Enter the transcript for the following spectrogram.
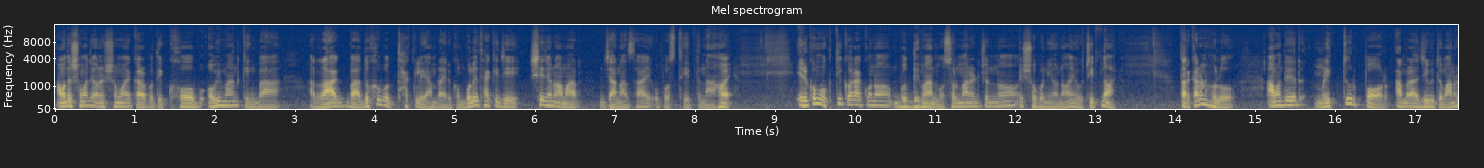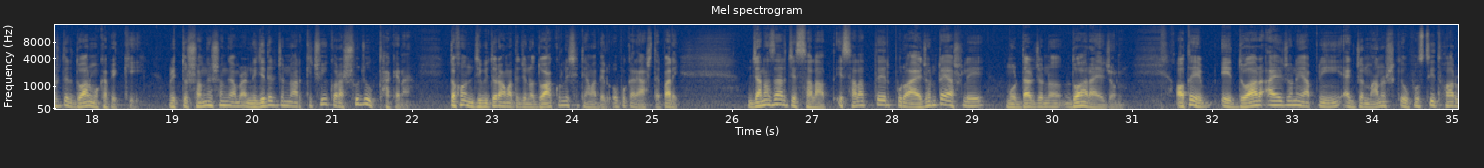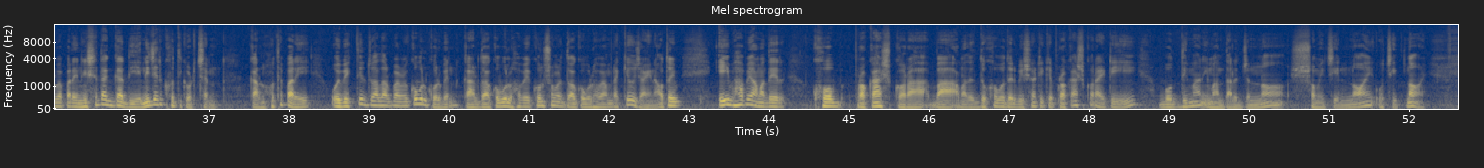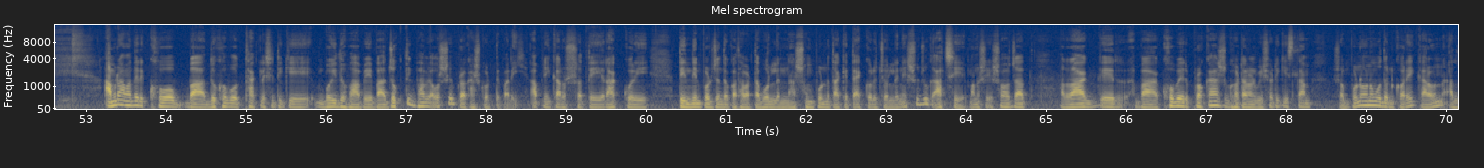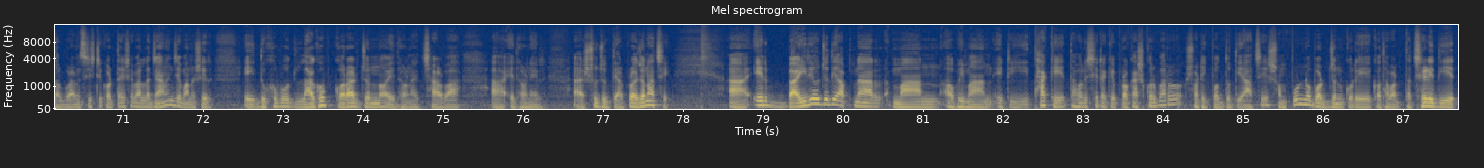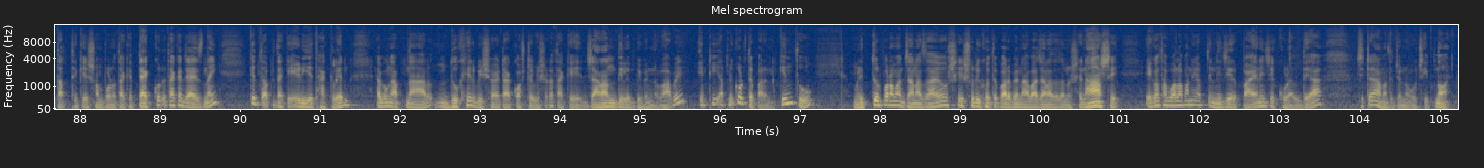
আমাদের সমাজে অনেক সময় কারোর প্রতি ক্ষোভ, অভিমান কিংবা রাগ বা দুঃখবোধ থাকলে আমরা এরকম বলে থাকি যে সে যেন আমার জানাজায় উপস্থিত না হয়। এরকম উক্তি করা কোনো বুদ্ধিমান মুসলমানের জন্য শোভনীয় নয়, উচিত নয়। তার কারণ হলো, আমাদের মৃত্যুর পর আমরা জীবিত মানুষদের দোয়ার মুখাপেক্ষী। মৃত্যুর সঙ্গে সঙ্গে আমরা নিজেদের জন্য আর কিছুই করার সুযোগ থাকে না। তখন জীবিতরা আমাদের জন্য দোয়া করলে সেটি আমাদের উপকারে আসতে পারে। জানাজার যে সালাত, এই সালাতের পুরো আয়োজনটাই আসলে মুর্দার জন্য দোয়ার আয়োজন। অতএব এই দোয়ার আয়োজনে আপনি একজন মানুষকে উপস্থিত হওয়ার ব্যাপারে নিষেধাজ্ঞা দিয়ে নিজের ক্ষতি করছেন। কারণ হতে পারে ওই ব্যক্তির দোয়া আল্লাহর ব্যাপারে কবুল করবেন। কার দোয়া কবুল হবে, কোন সময় দোয়া কবুল হবে আমরা কেউ জানি না। অতএব এইভাবে আমাদের ক্ষোভ প্রকাশ করা বা আমাদের দুঃখবোধের বিষয়টিকে প্রকাশ করা এটি বুদ্ধিমান ইমানদারের জন্য সমীচীন নয়, উচিত নয়। আমরা আমাদের ক্ষোভ বা দুঃখবোধ থাকলে সেটিকে বৈধভাবে বা যৌক্তিকভাবে অবশ্যই প্রকাশ করতে পারি। আপনি কারোর সাথে রাগ করে তিন দিন পর্যন্ত কথাবার্তা বললেন না, সম্পূর্ণ তাকে ত্যাগ করে চললেন এই সুযোগ আছে। মানুষের সহজাত রাগের বা ক্ষোভের প্রকাশ ঘটানোর বিষয়টিকে ইসলাম সম্পূর্ণ অনুমোদন করে। কারণ আল্লাহ আমি সৃষ্টিকর্তা হিসেবে আল্লাহ জানেন যে মানুষের এই দুঃখবোধ লাঘব করার জন্য এই ধরনের ছাড় বা এ ধরনের সুযোগ দেওয়ার প্রয়োজন আছে। এর বাইরেও যদি আপনার মান, অভিমান এটি থাকে, তাহলে সেটাকে প্রকাশ করবারও সঠিক পদ্ধতি আছে। সম্পূর্ণ বর্জন করে কথাবার্তা ছেড়ে দিয়ে তার থেকে সম্পূর্ণ তাকে ত্যাগ করে থাকা জায়েজ নাই, কিন্তু আপনি তাকে এড়িয়ে থাকলেন এবং আপনার দুঃখের বিষয়টা, কষ্টের বিষয়টা তাকে জানান দিলেন বিভিন্নভাবে, এটি আপনি করতে পারেন। কিন্তু মৃত্যুর পর আমার জানা যায়ও সে শরিক হতে পারবে না বা জানাজা যেন সে না আসে কথা বলা মানে আপনি নিজের পায়ে নিজে কুড়াল দেয়া, যেটা আমাদের জন্য উচিত নয়।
